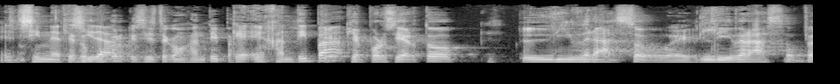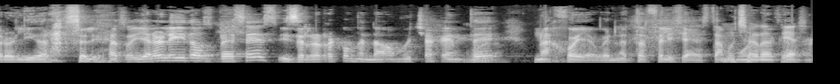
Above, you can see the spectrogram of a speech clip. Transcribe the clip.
Sin necesidad... Que es un poco lo que hiciste con Jantipa. Que en Jantipa... Que, por cierto, librazo, güey, librazo, pero librazo, librazo. Ya lo leí dos veces y se lo he recomendado a mucha gente. Una joya, güey. Neta felicidades. Está Muchas gracias.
